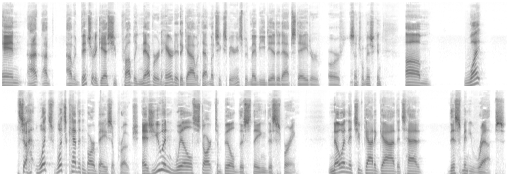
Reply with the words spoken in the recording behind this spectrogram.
and I, I I would venture to guess you probably never inherited a guy with that much experience, but maybe you did at App State or or Central Michigan. Um, what so what's what's Kevin Barbay's approach as you and Will start to build this thing this spring, knowing that you've got a guy that's had this many reps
